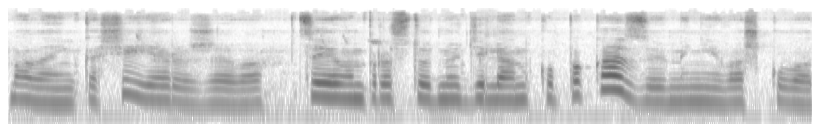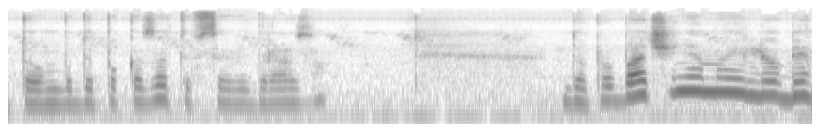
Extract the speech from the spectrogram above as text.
Маленька, ще є рожева. Це я вам просто одну ділянку показую, мені важкувато вам буде показати все відразу. До побачення, мої любі.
